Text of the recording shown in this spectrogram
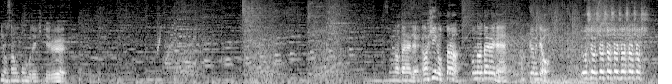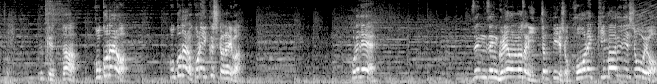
火の3コンボできてる。そんな与えないで。あ火乗ったな。そんな与えないで。発狂やめてよ。よしよしよしよしよしよしよし。よし受けた。ここだろ。ここだろ。これ行くしかないわ。これで全然グレオンロザに行っちゃっていいでしょこれ決まるでしょうよ。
